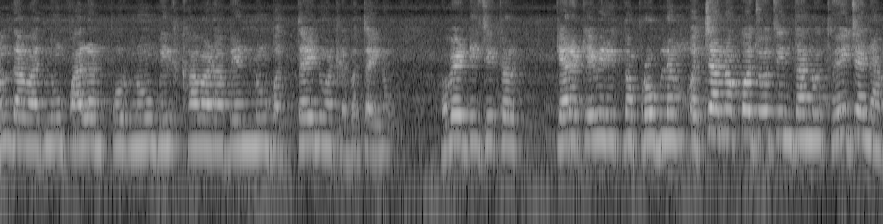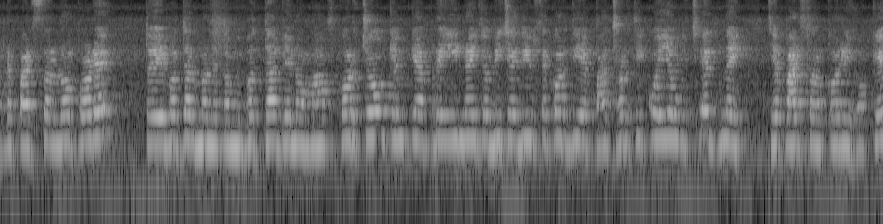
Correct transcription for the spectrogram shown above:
અમદાવાદનું, પાલનપુરનું, બિલખાવાડા બેનનું, બધાયનું, એટલે બધાયનું. હવે ડિજિટલ ક્યારેક એવી રીતનો પ્રોબ્લેમ અચાનક જ ઓચિંતાનો થઈ જાય ને આપણે પાર્સલ ન પડે. તો એ બદલ મને તમે બધા બહેનો માફ કરજો. કેમ કે આપણે એ નહીં તો બીજે દિવસે કરી દઈએ. પાછળથી કોઈ એવું છે જ નહીં જે પાર્સલ કરી શકે.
